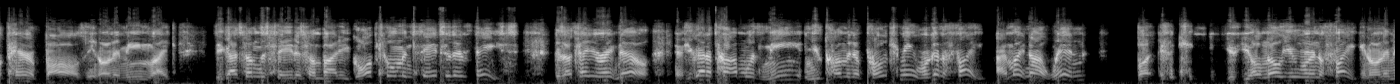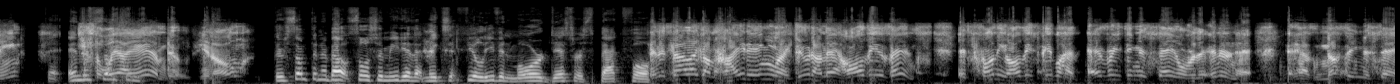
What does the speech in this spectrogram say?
a pair of balls. You know what I mean? Like, you got something to say to somebody, go up to them and say it to their face. Because I'll tell you right now, if you got a problem with me and you come and approach me, we're gonna fight. I might not win, but you'll know you were in a fight. You know what I mean? And just the way I am, dude. You know. There's something about social media that makes it feel even more disrespectful. And it's not like I'm hiding. Like, dude, I'm at all the events. It's funny. All these people have everything to say over the internet and have nothing to say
